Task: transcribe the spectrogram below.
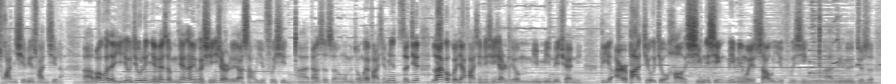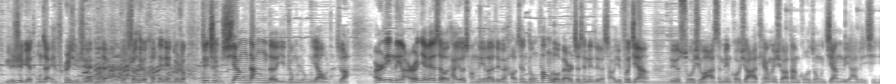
传奇的传奇了啊！包括在一九九零年的时候，我们天上有颗星星儿，都叫邵逸夫星啊，当时是我们中国发现，因为自己哪个国家发现的星星儿就有命名的权利。第二八九九号行星命名为邵逸夫星啊，这个就是与日月同在，也不是与日月同在，说的又狠了一点，就是说这是相当的一种荣耀了，是吧？二零零二年的时候，他又创立了这个号称“东方诺贝尔”之称的这个邵逸夫奖，对于数学啊、生命科学啊、天文学啊，反正各种奖励啊那些。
